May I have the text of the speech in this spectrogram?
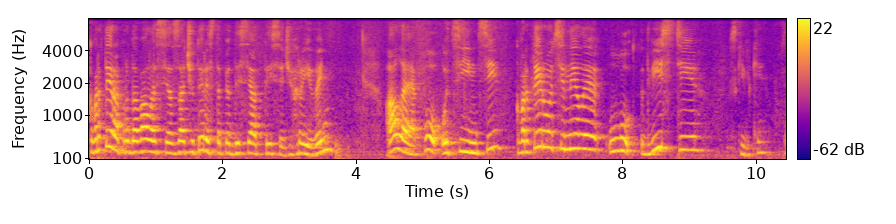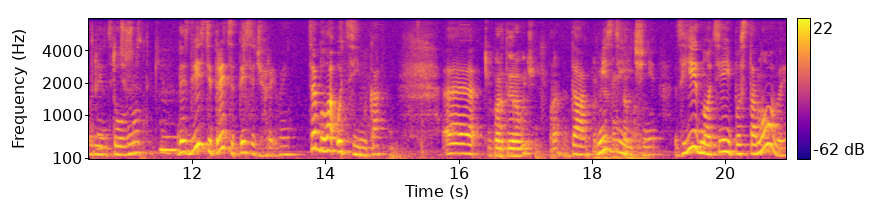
Квартира продавалася за 450 тисяч гривень, але по оцінці квартиру оцінили у 200, скільки? Орієнтовно. Десь 230 тисяч гривень. Це була оцінка. Е, Квартира вичні, правильно? Да, в місті Ічні. Згідно цієї постанови,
